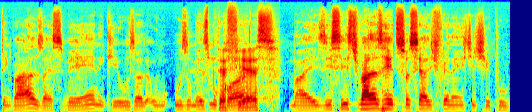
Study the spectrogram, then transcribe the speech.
tem vários, a SVN, que usa, o- usa o mesmo core. TFS. Mas existem várias redes sociais diferentes, tipo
